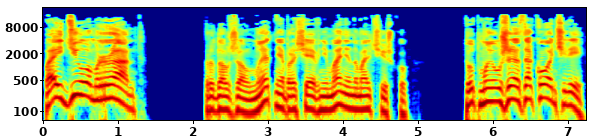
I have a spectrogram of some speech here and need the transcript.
Пойдем, Ранд, — продолжал Мэт, не обращая внимания на мальчишку. «Тут мы уже закончили.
